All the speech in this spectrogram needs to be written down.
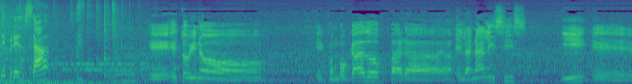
de prensa. Eh, esto vino eh, convocado para el análisis y eh,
